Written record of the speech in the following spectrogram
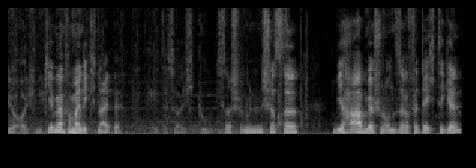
ihr euch nicht? Gehen wir einfach mal in die Kneipe. Geht es euch gut? So, schwimmen in die Schüssel. Wir haben ja schon unsere Verdächtige.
